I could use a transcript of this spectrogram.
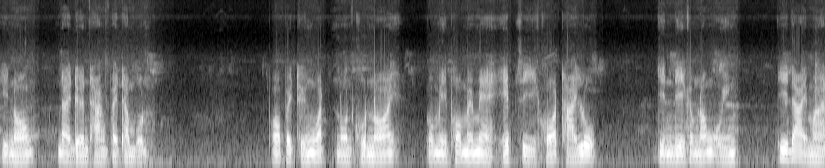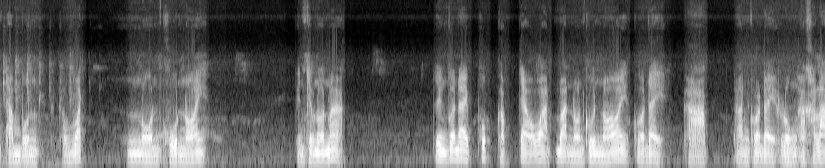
ที่น้องได้เดินทางไปทำบุญ พอไปถึงวัดโนนคุณน้อย ก็มีพ่อแม่แม่เอฟซีขอถ่ายรูป ยินดีกับน้องอุ๋งที่ได้มาทำบุญกับวัดโนนคูนน้อย เป็นจำนวนมาก ซึ่งก็ได้พบกับเจ้าวาดบ้านโนนคูนน้อย ก็ได้กราบ ท่านก็ได้ลงอักขระ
